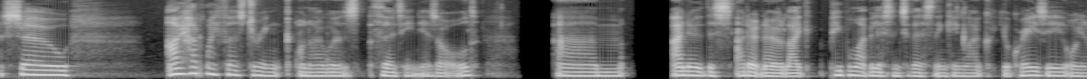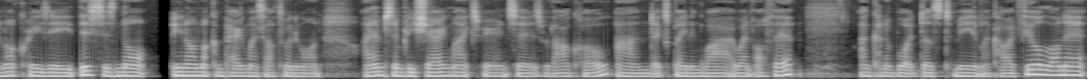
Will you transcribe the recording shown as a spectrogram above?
So I had my first drink when I was 13 years old. Um, I know this, I don't know, like people might be listening to this thinking like you're crazy or you're not crazy. This is not, you know, I'm not comparing myself to anyone. I am simply sharing my experiences with alcohol and explaining why I went off it and kind of what it does to me and like how I feel on it.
